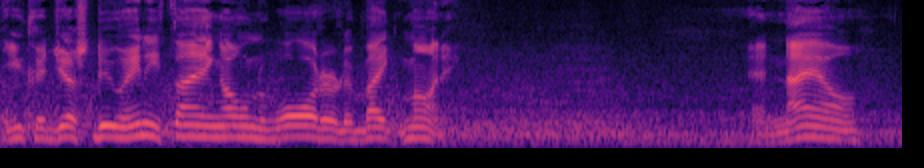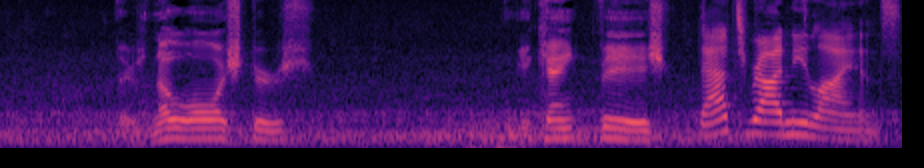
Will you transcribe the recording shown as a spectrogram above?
You could just do anything on the water to make money. And now there's no oysters. You can't fish. That's Rodney Lyons.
